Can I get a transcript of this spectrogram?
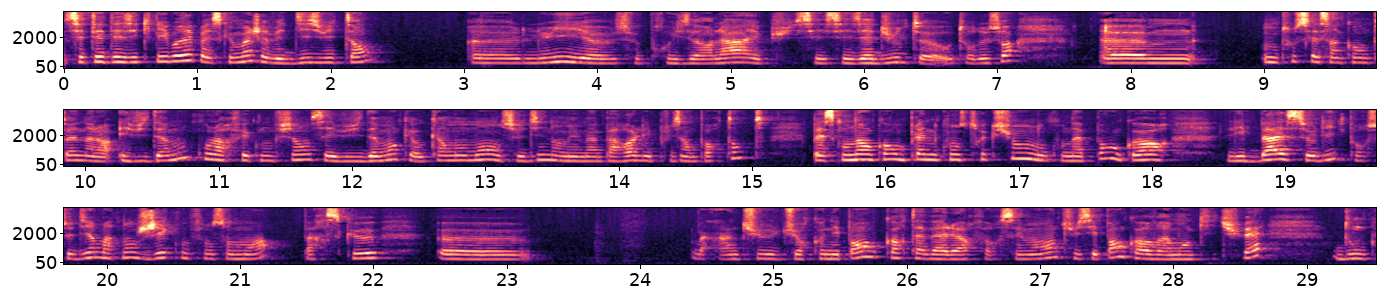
C'était déséquilibré parce que moi, j'avais 18 ans euh, lui, euh, ce proviseur-là, et puis ces, adultes autour de soi, euh, ont tous la cinquantaine. Alors évidemment qu'on leur fait confiance, et évidemment qu'à aucun moment on se dit non mais ma parole est plus importante, parce qu'on est encore en pleine construction, donc on n'a pas encore les bases solides pour se dire maintenant j'ai confiance en moi, parce que bah, tu, ne reconnais pas encore ta valeur forcément, tu sais pas encore vraiment qui tu es, donc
